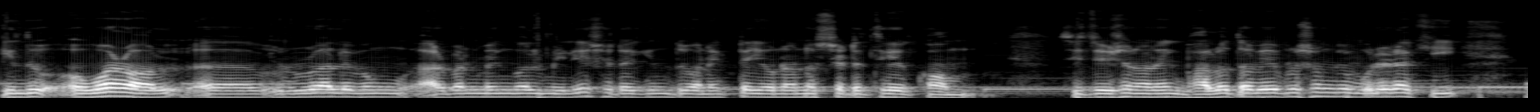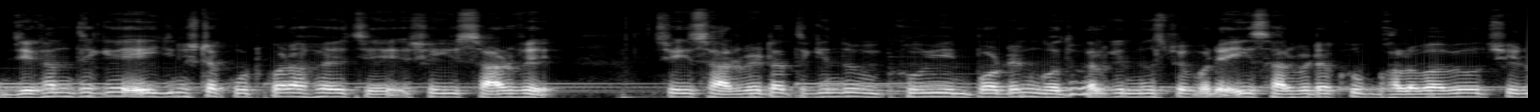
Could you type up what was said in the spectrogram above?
কিন্তু ওভারঅল রুরাল এবং আরবান বেঙ্গল মিলিয়ে সেটা কিন্তু অনেকটাই অন্যান্য স্টেটের থেকে কম। সিচুয়েশন অনেক ভালো। তবে এ প্রসঙ্গে বলে রাখি, যেখান থেকে এই জিনিসটা কোট করা হয়েছে, সেই সার্ভে সেই সার্ভেটাতে কিন্তু খুবই ইম্পর্টেন্ট গতকালকে নিউজ পেপারে এই সার্ভেটা খুব ভালোভাবেও ছিল।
